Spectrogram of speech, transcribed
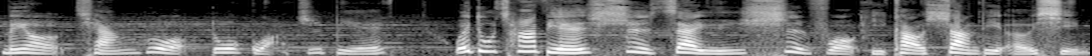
没有强弱多寡之别，唯独差别是在于是否依靠上帝而行。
